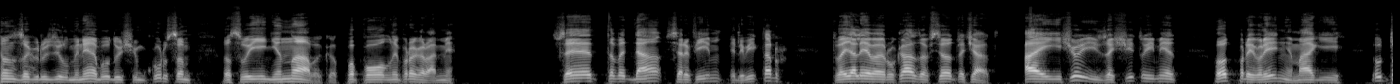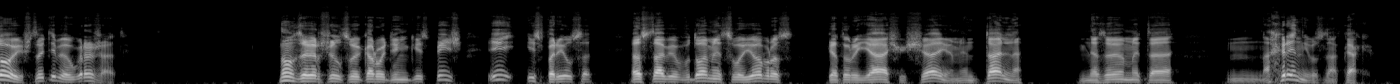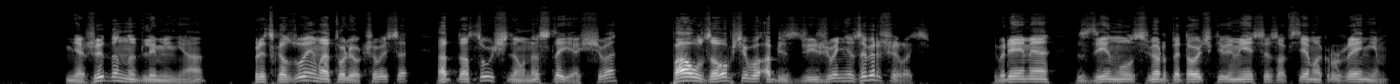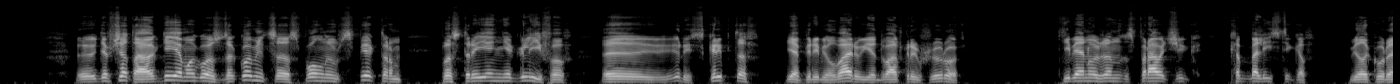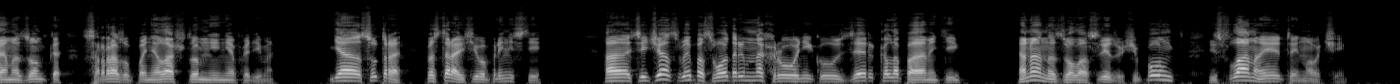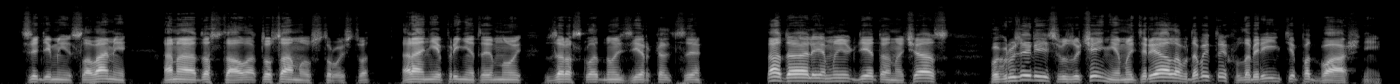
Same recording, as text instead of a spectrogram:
Он загрузил меня будущим курсом освоения навыков по полной программе. С этого дня, Серафим или Виктор, твоя левая рука за все отвечает, а еще и защиту имеет от проявления магии, у той, что тебе угрожает. Он завершил свой коротенький спич и испарился, оставив в доме свой образ который я ощущаю ментально, назовем это... А хрен его знает как. Неожиданно для меня, предсказуемо отвлекшегося от насущного настоящего, пауза общего обездвиживания завершилась. Время сдвинулось с мертвой точки вместе со всем окружением. Э, девчата, а где я могу ознакомиться с полным спектром построения глифов э, или скриптов? Я перебил Варю, едва открывшую рот. Тебе нужен справочник каббалистиков. Белокурая амазонка сразу поняла, что мне необходимо. Я с утра постараюсь его принести. А сейчас мы посмотрим на хронику «Зеркало памяти». Она назвала следующий пункт из плана этой ночи. С этими словами она достала то самое устройство, ранее принятое мной за раскладное зеркальце, а далее мы где-то на час погрузились в изучение материалов, добытых в лабиринте под башней.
